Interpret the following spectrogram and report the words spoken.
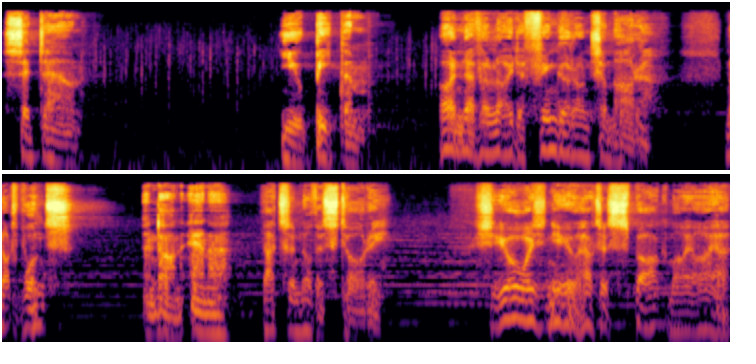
Sit down. You beat them. I never laid a finger on Tamara. Not once. And on Anna. That's another story. She always knew how to spark my ire.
